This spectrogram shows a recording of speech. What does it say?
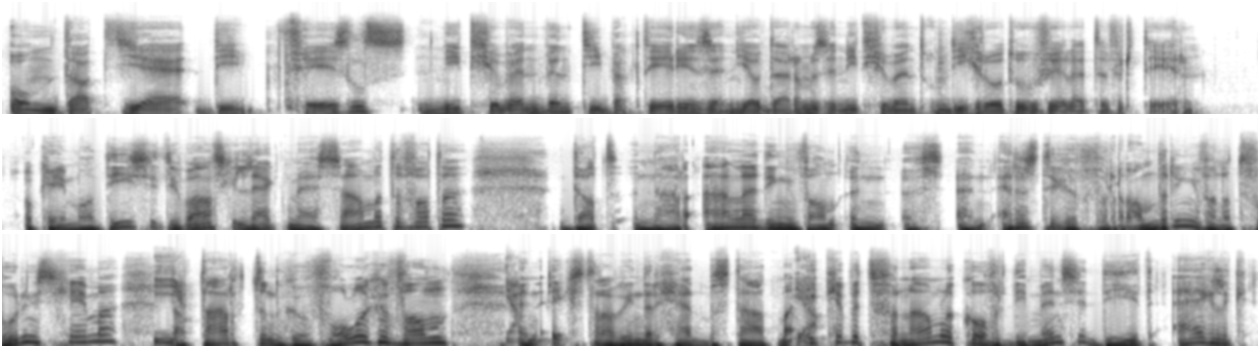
omdat jij die vezels niet gewend bent, die bacteriën zijn, jouw darmen zijn niet gewend om die grote hoeveelheid te verteren. Oké, okay, maar die situatie lijkt mij samen te vatten dat naar aanleiding van een, een ernstige verandering van het voedingsschema, ja. dat daar ten gevolge van ja. een extra winderigheid bestaat. Maar ja. ik heb het voornamelijk over die mensen die het eigenlijk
